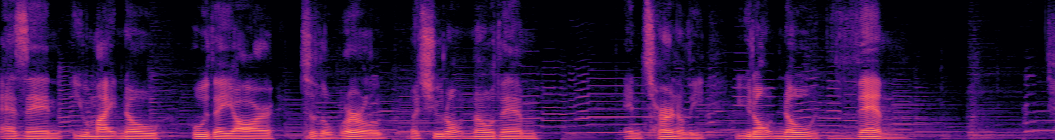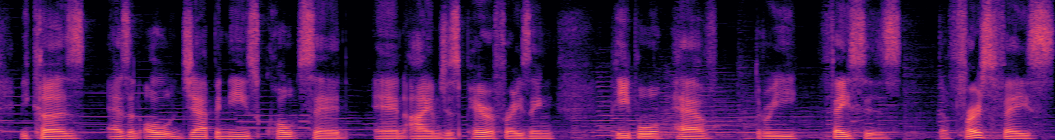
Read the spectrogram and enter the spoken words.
as in you might know who they are to the world, but you don't know them internally. You don't know them. Because, as an old Japanese quote said, and I am just paraphrasing, people have three faces the first face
